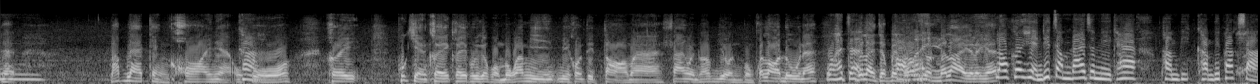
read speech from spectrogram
นะฮะ รับแลแก่งคอยเนี่ยโอ้โหเคยผู้เขียนเคยเคยคุยกับผมบอกว่ามีมีคนติดต่อมาสร้างเป็นภาพยนตร์ผมก็รอดูนะว่าจะเมื่อไหร่จะเป็นภาพยนตร์เมื่อไหร่อะไรเงี้ยเราเคยเห็นที่จำได้จะมีแค่คำพิคำพิพากษา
